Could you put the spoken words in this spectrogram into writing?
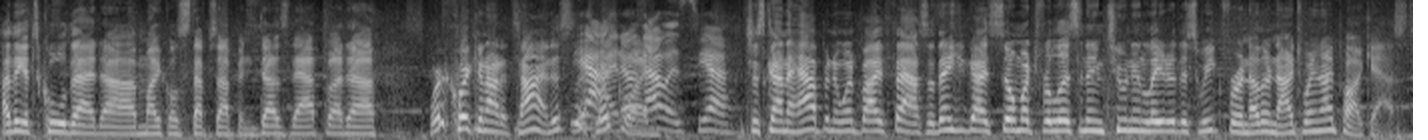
I think it's cool that uh, Michael steps up and does that. But uh, we're quick and out of time. This is Yeah, a quick I know one. that was yeah. It just kind of happened. It went by fast. So thank you guys so much for listening. Tune in later this week for another 929 podcast.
